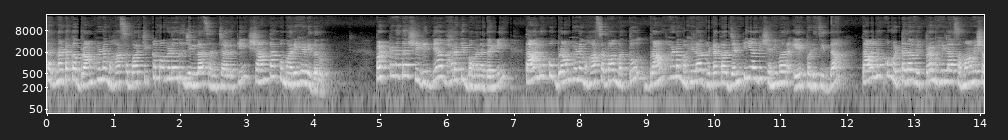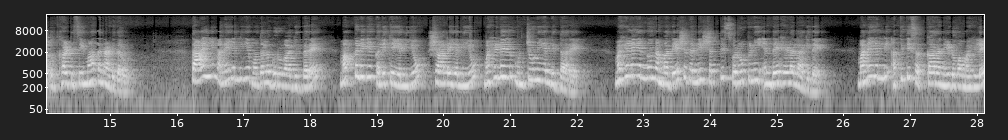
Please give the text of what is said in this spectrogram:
ಕರ್ನಾಟಕ ಬ್ರಾಹ್ಮಣ ಮಹಾಸಭಾ ಚಿಕ್ಕಮಗಳೂರು ಜಿಲ್ಲಾ ಸಂಚಾಲಕಿ ಶಾಂತಾಕುಮಾರಿ ಹೇಳಿದರು. ಪಟ್ಟಣದ ಶ್ರೀ ವಿದ್ಯಾಭಾರತಿ ಭವನದಲ್ಲಿ ತಾಲೂಕು ಬ್ರಾಹ್ಮಣ ಮಹಾಸಭಾ ಮತ್ತು ಬ್ರಾಹ್ಮಣ ಮಹಿಳಾ ಘಟಕ ಜಂಟಿಯಾಗಿ ಶನಿವಾರ ಏರ್ಪಡಿಸಿದ್ದ ತಾಲೂಕು ಮಟ್ಟದ ವಿಪ್ರ ಮಹಿಳಾ ಸಮಾವೇಶ ಉದ್ಘಾಟಿಸಿ ಮಾತನಾಡಿದರು. ತಾಯಿ ಮನೆಯಲ್ಲಿಯೇ ಮೊದಲ ಗುರುವಾಗಿದ್ದರೆ ಮಕ್ಕಳಿಗೆ ಕಲಿಕೆಯಲ್ಲಿಯೂ, ಶಾಲೆಯಲ್ಲಿಯೂ ಮಹಿಳೆಯರು ಮುಂಚೂಣಿಯಲ್ಲಿದ್ದಾರೆ. ಮಹಿಳೆಯನ್ನು ನಮ್ಮ ದೇಶದಲ್ಲಿ ಶಕ್ತಿ ಸ್ವರೂಪಿಣಿ ಎಂದೇ ಹೇಳಲಾಗಿದೆ. ಮನೆಯಲ್ಲಿ ಅತಿಥಿ ಸತ್ಕಾರ ನೀಡುವ ಮಹಿಳೆ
